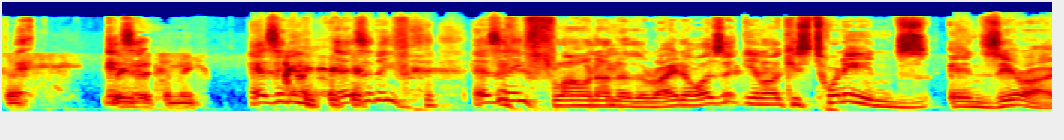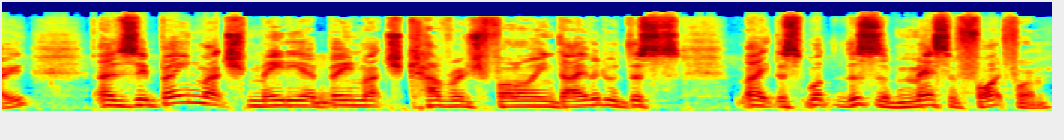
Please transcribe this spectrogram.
So is leave it, it, to me. Hasn't he? Hasn't he? Hasn't he flown under the radar? Is it you know, like he's twenty and, and zero. Has there been much media, mm. been much coverage following David with this, mate? This what? This is a massive fight for him.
